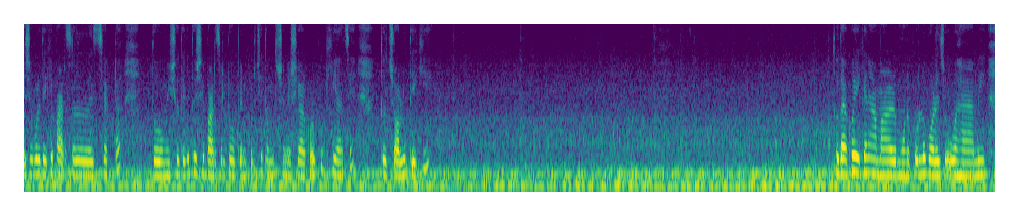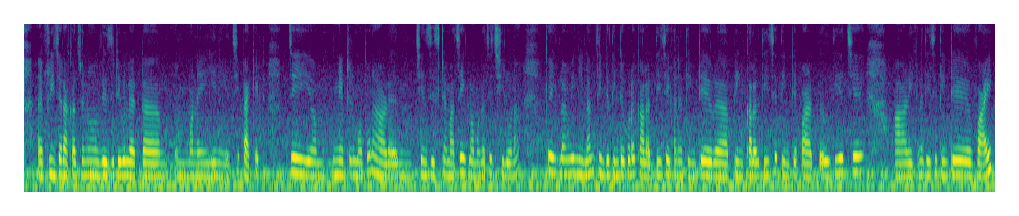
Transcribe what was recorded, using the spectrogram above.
এসে পরে দেখি পার্সেল এসছে একটা। তো মিশো থেকে তো সে পার্সেলটা ওপেন করছি, তোমাদের সঙ্গে শেয়ার করব কী আছে। তো চলো দেখি। তো দেখো, এখানে আমার মনে পড়ল পরে যে, ও হ্যাঁ আমি ফ্রিজে রাখার জন্য ভেজিটেবল একটা মানে ইয়ে নিয়েছি প্যাকেট যেই নেটের মতন, আর চেন সিস্টেম আছে, এগুলো আমার কাছে ছিল না। তো এগুলো আমি নিলাম, তিনটে তিনটে করে কালার দিয়েছে, এখানে তিনটে পিঙ্ক কালার দিয়েছে, তিনটে পার্পল দিয়েছে, আর এখানে দিয়েছে তিনটে হোয়াইট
